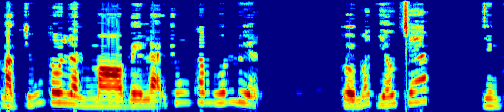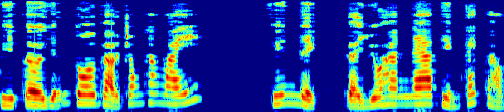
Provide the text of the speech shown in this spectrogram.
mặc chúng tôi lần mò về lại trung tâm huấn luyện. Tôi mất dấu cháp, nhưng Peter dẫn tôi vào trong thang máy. Phoenix và Johanna tìm cách vào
